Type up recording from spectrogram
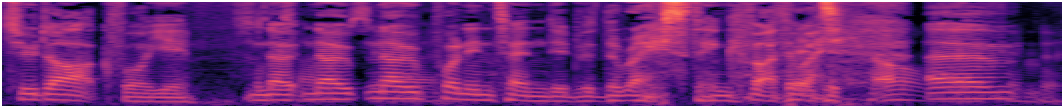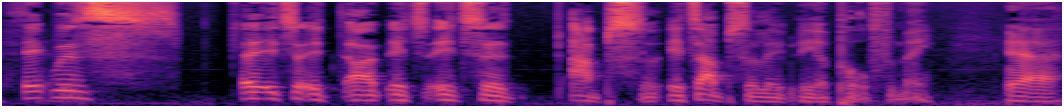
too dark for you. No, no, Sometimes, no pun intended with the race thing. By the way, Oh, um, goodness, it yeah. was. It's it, uh, it's it's a abso- It's absolutely a pull for me. Yeah.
